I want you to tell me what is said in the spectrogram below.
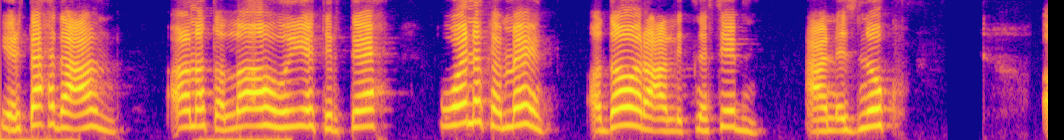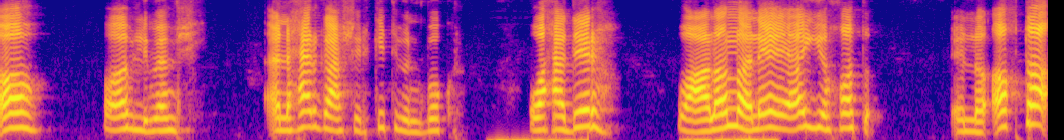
يرتاح ده عنده أنا طلقها وهي ترتاح وأنا كمان أدور على اللي تناسبني عن إذنكم. آه وقبل ما امشي أنا هرجع شركتي من بكرة وحاضرها وعلى الله ألاقي أي خطأ اللي أخطأ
